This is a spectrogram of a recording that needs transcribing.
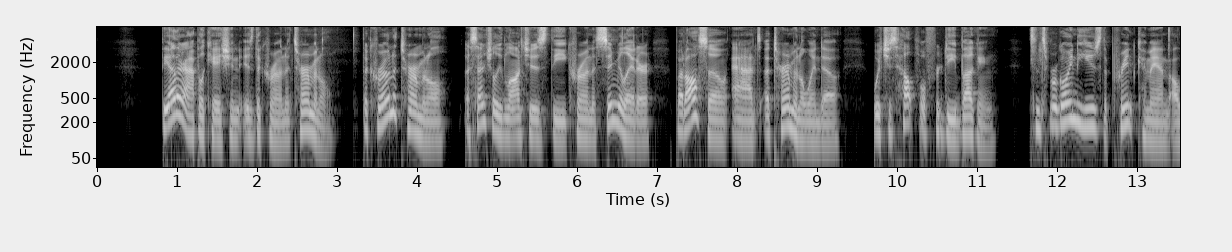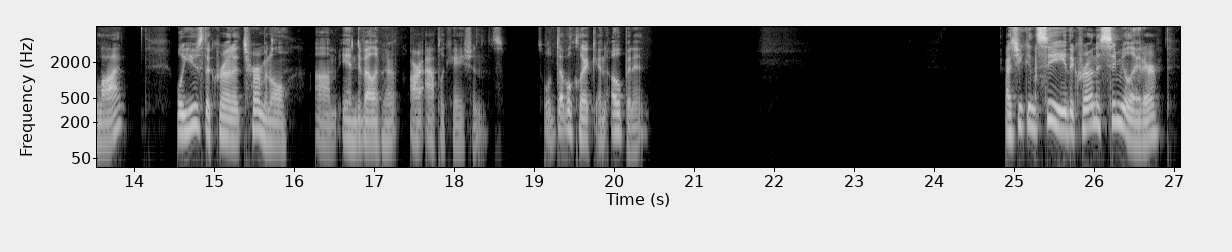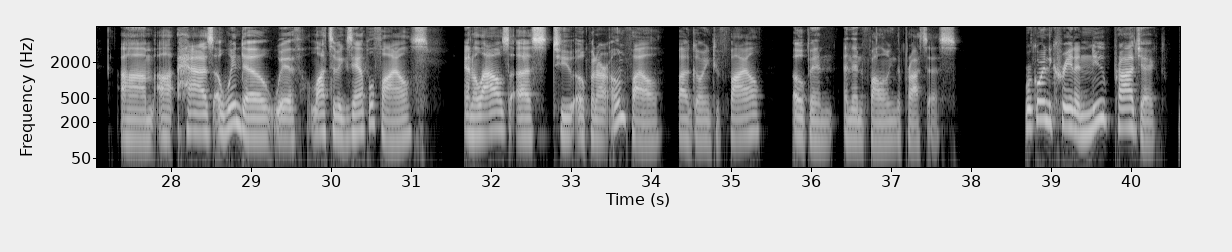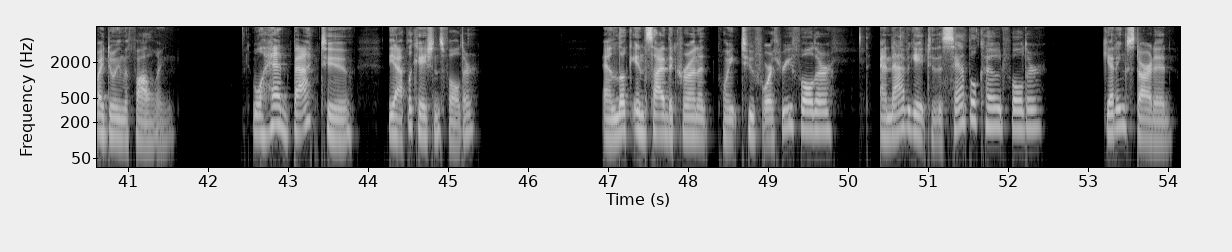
The other application is the Corona Terminal. The Corona Terminal essentially launches the Corona Simulator, but also adds a terminal window which is helpful for debugging. Since we're going to use the print command a lot, we'll use the Corona terminal um, in developing our applications. So we'll double click and open it. As you can see, the Corona simulator um, uh, has a window with lots of example files and allows us to open our own file by going to File, Open, and then following the process. We're going to create a new project by doing the following. We'll head back to the Applications folder and look inside the Corona .243 folder and navigate to the Sample Code folder, Getting Started,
